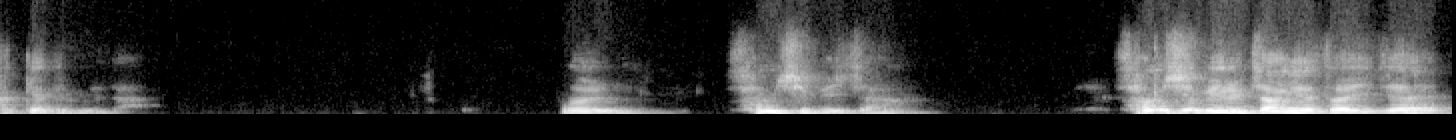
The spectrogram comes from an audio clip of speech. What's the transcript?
갖게 됩니다. 오늘 32장. 31장에서 이제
